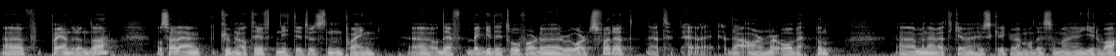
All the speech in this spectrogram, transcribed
eh, på én runde. Og så er det en kumulativt 90 000 poeng. Og det, Begge de to får du rewards for. Et, et, det er armor og weapon. Eh, men jeg vet ikke, jeg husker ikke hvem av de som gir hva.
